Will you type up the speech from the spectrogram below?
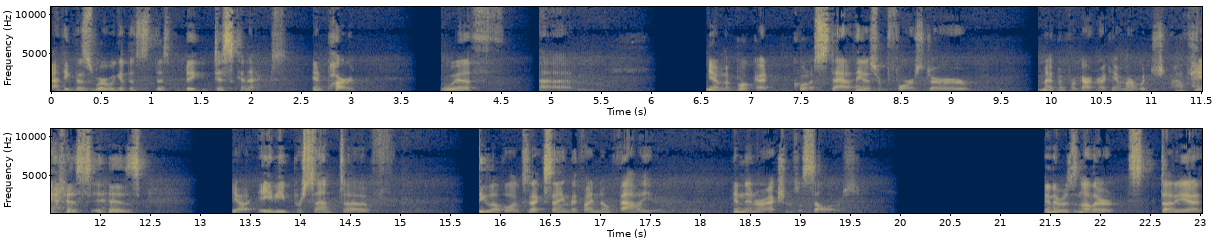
I think this is where we get this this big disconnect, in part, with um, you know, in my book I quote a stat. I think it was from Forrester, might have been from Gartner. I can't remember which offhand is. Is you know, eighty percent of C level execs saying they find no value in the interactions with sellers. And there was another study I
